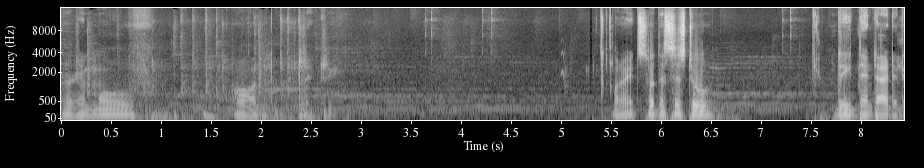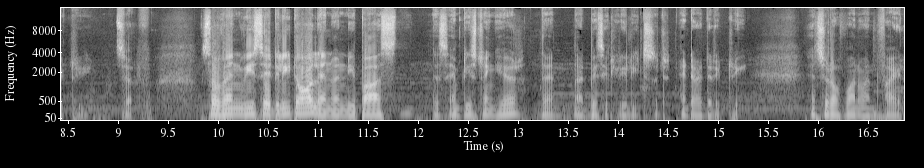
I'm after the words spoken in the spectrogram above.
remove all directory. All right so this is to delete the entire directory itself. So when we say delete all and when we pass this empty string here then that basically deletes the entire directory instead of one one file.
